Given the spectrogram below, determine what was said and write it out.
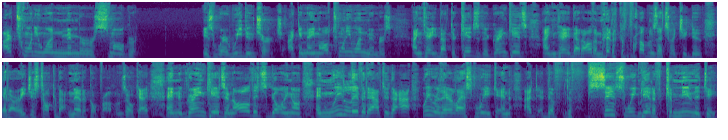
Our 21 member small group is where we do church. I can name all 21 members. I can tell you about their kids, their grandkids. I can tell you about all the medical problems. That's what you do at our age, just talk about medical problems, okay? And the grandkids and all that's going on. And we live it out through the, I, we were there last week, and I, the, the sense we get of community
